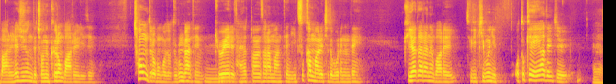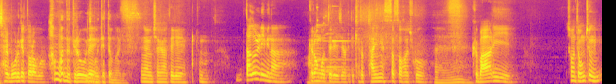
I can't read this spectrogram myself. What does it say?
말을 해주셨는데 저는 그런 말을 이제 처음 들어본 거죠. 누군가한테는 음. 교회를 다녔던 사람한테는 익숙한 말일지도 모르는데 귀하다라는 말에 되게 기분이 어떻게 해야 될지 네. 잘 모르겠더라고요. 한 번도 들어보지 네. 못했던 말이에요. 왜냐면 제가 되게 좀 따돌림이나 그런 것들을 이제 어릴 때 계속 다녔었어 가지고 네. 그 말이 저한테 엄청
